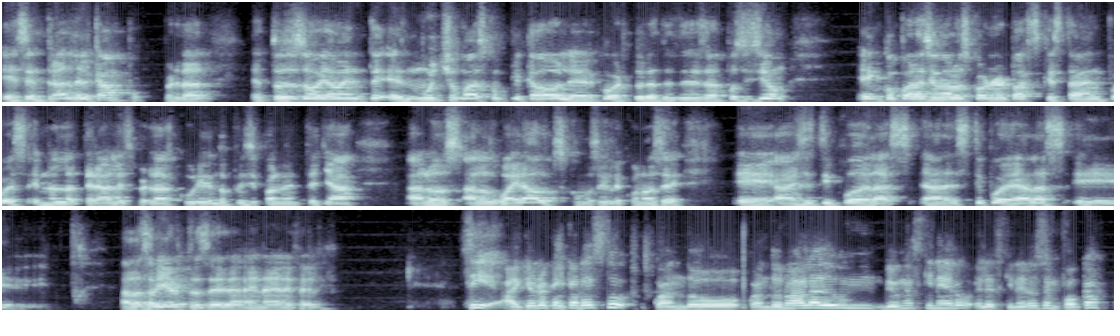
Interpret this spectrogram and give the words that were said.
eh, central del campo, ¿verdad? Entonces, obviamente, es mucho más complicado leer coberturas desde esa posición en comparación a los cornerbacks que están, pues, en las laterales, ¿verdad? Cubriendo principalmente ya a los, a los wideouts, como se le conoce eh, a ese tipo de las, a ese tipo de alas eh, alas abiertas en la NFL. Sí, hay que recalcar esto. Cuando, cuando uno habla de un, de un esquinero, el esquinero se enfoca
